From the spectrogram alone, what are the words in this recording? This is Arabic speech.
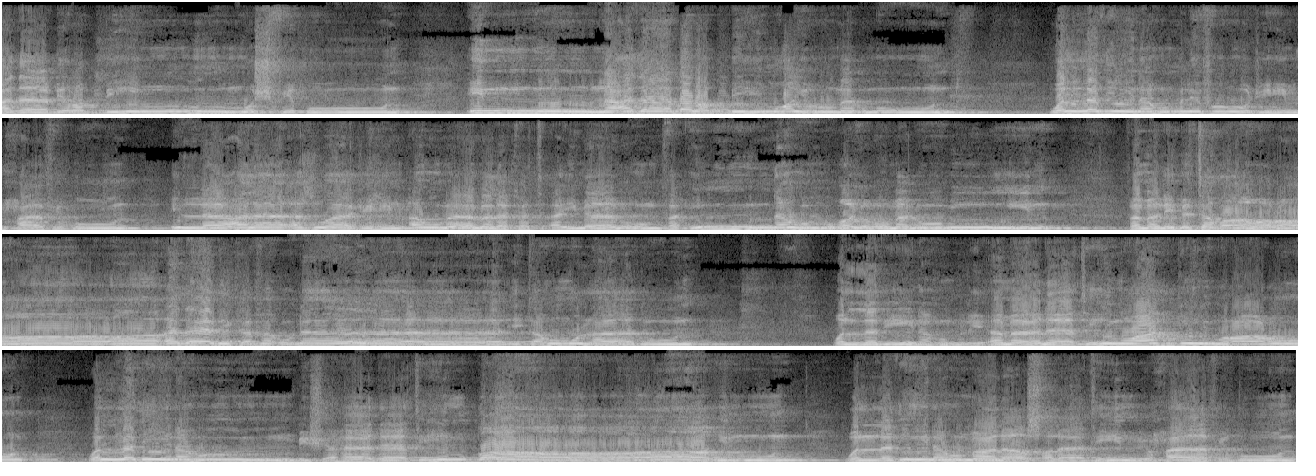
عذاب ربهم مشفقون. إن عذاب ربهم غير مأمون. والذين هم لفروجهم حافظون. إلا على أزواجهم أو ما ملكت أيمانهم فإنهم غير ملومين. فمن ابتغى وراء ذلك فأولئك هم العادون. والذين هم لأماناتهم وعهدهم راعون. والذين هم بشهاداتهم قائمون. والذين هم على صلاتهم يحافظون.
